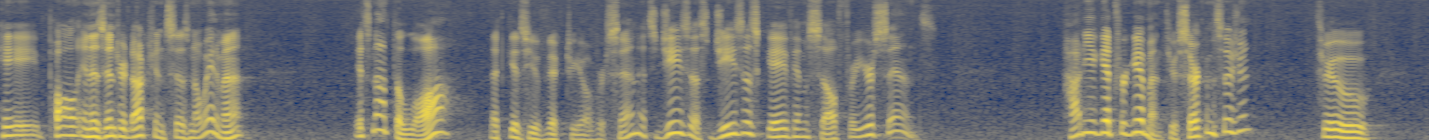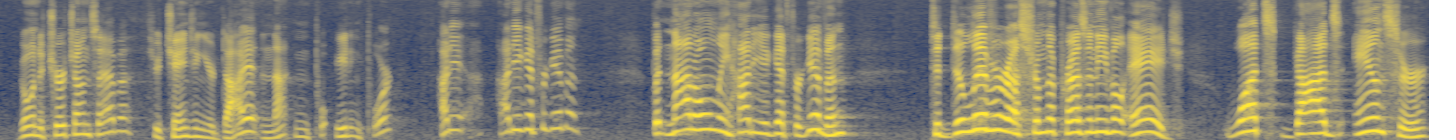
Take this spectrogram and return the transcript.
he, Paul, in his introduction, says, No, wait a minute. It's not the law that gives you victory over sin, it's Jesus. Jesus gave himself for your sins. How do you get forgiven? Through circumcision? Through going to church on Sabbath? Through changing your diet and not eating pork? How do you, how do you get forgiven? But not only how do you get forgiven, to deliver us from the present evil age. What's God's answer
